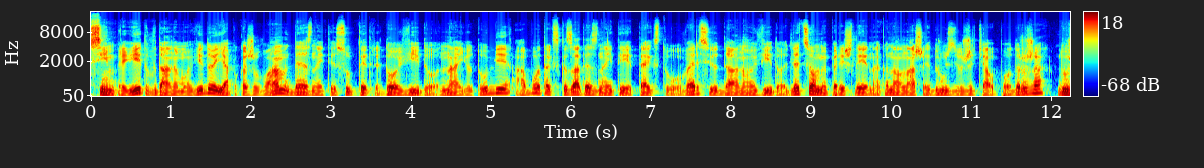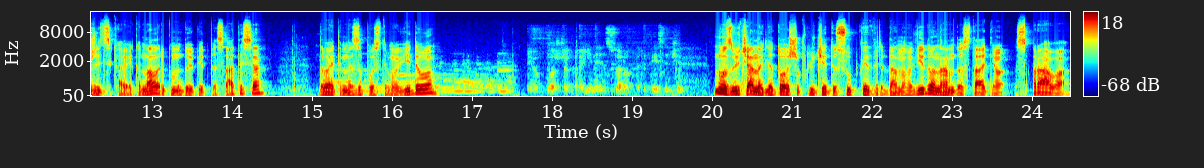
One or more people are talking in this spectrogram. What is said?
Всім привіт! В даному відео я покажу вам, де знайти субтитри до відео на YouTube, або, так сказати, знайти текстову версію даного відео. Для цього ми перейшли на канал наших друзів Життя в подорожах. Дуже цікавий канал, рекомендую підписатися. Давайте ми запустимо відео. Площа країни 43 тисячі. Ну, звичайно, для того, щоб включити субтитри даного відео, нам достатньо справа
